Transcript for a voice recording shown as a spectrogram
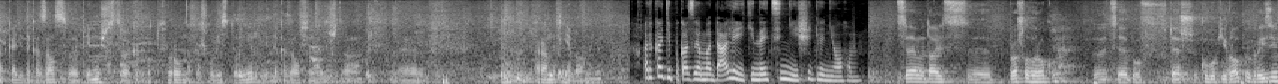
Аркадий доказал свое преимущество, как вот ровно прошел весь турнир и доказал в финале, что э, равных не на нем. Аркадій показує медалі, які найцінніші для нього. Це медаль з е, прошлого року. Е, Це був теж Кубок Європи в Ризі.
